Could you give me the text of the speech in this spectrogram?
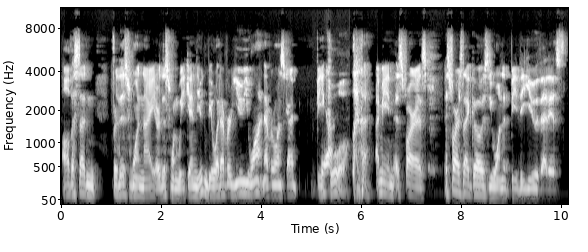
All of a sudden, for this one night or this one weekend, you can be whatever you you want, and everyone's gonna be yeah. cool. I mean, as far as as far as that goes, you want to be the you that is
